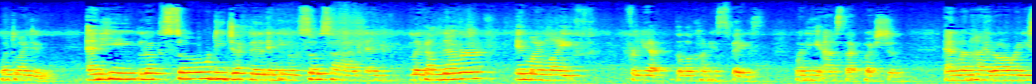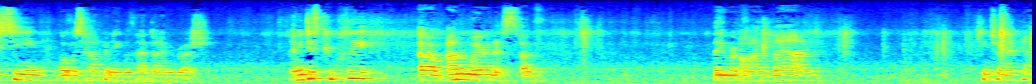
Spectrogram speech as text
What do I do? And he looked so dejected and he looked so sad, and like I'll never in my life forget the look on his face when he asked that question, and when I had already seen what was happening with that diamond rush. I mean, just complete um, unawareness of they were on land, Tłįchǫ Nèèk'è,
